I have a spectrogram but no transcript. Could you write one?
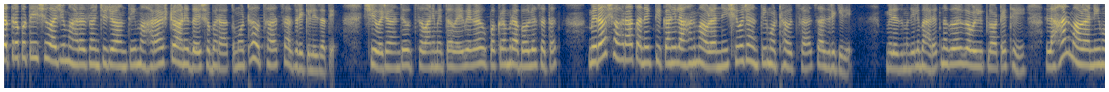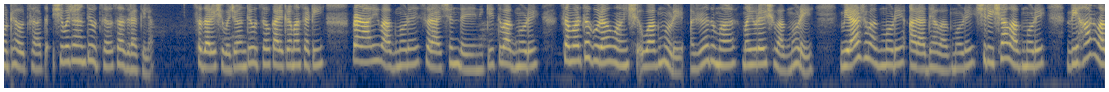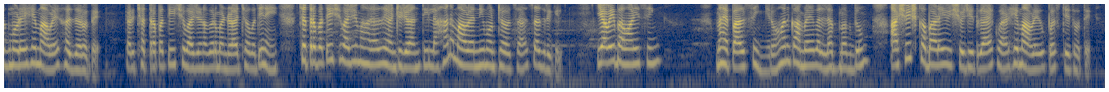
छत्रपती शिवाजी महाराजांची जयंती महाराष्ट्र आणि देशभरात मोठ्या उत्साहात साजरी केली जाते. शिवजयंती उत्सवानिमित्त वेगवेगळे उपक्रम राबवले जातात. मिरज शहरात अनेक ठिकाणी लहान मावळ्यांनी शिवजयंती मोठ्या उत्साहात साजरी केली. मिरजमधील भारतनगर गवळी प्लॉट येथे लहान मावळ्यांनी मोठ्या उत्साहात शिवजयंती उत्सव साजरा केला. सदारे शिवजयंती उत्सव कार्यक्रमासाठी प्रणाली वाघमोडे स्वराज शिंदे निकित वाघमोडे समर्थ गुरवंश वाघमोडे अजय धुमाळ मयुरेश वाघमोडे विराज वाघमोडे आराध्या वाघमोडे श्रीषा वाघमोडे विहान वाघमोडे हे मावळे हजर होते. तर छत्रपती शिवाजीनगर मंडळाच्या वतीने छत्रपती शिवाजी महाराज यांची जयंती लहान मावळ्यांनी मोठ्या उत्साहात साजरी केली. यावेळी भवानी सिंग महपाल सिंग रोहन कांबळे वल्लभ मगदूम आशिष कबाडे विश्वजित गायकवाड हे मावळे उपस्थित होते.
